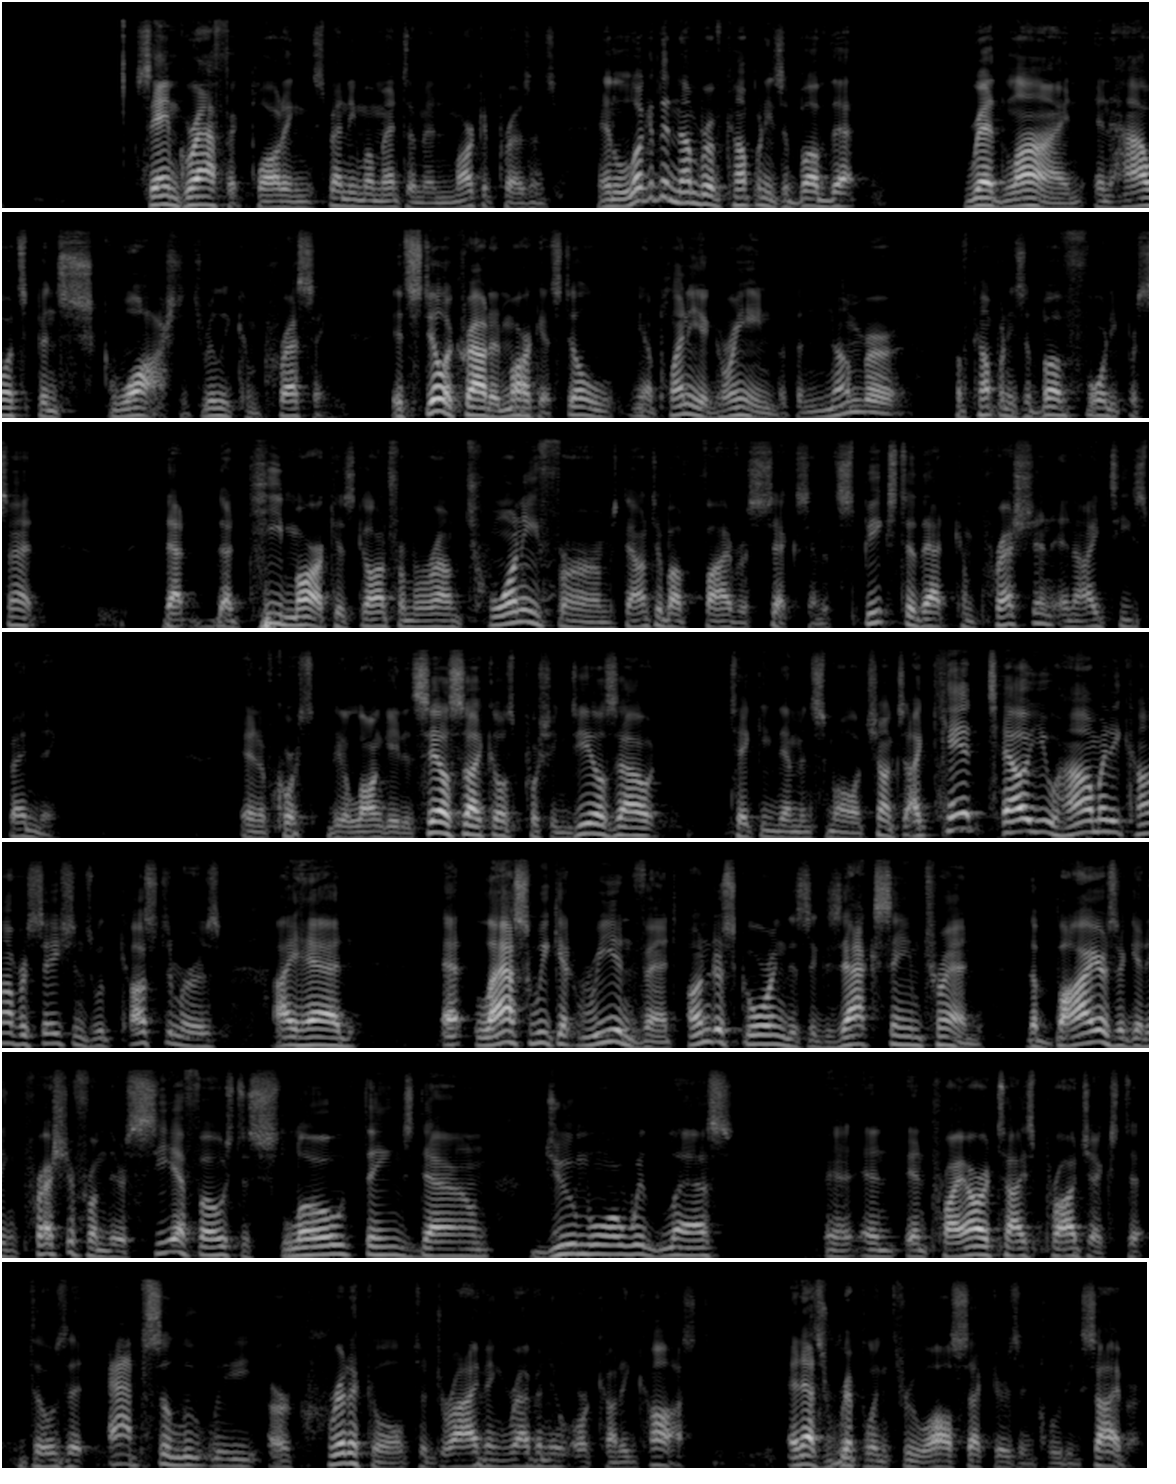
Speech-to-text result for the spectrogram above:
Same graphic plotting spending momentum and market presence. And look at the number of companies above that red line and how it's been squashed. It's really compressing. It's still a crowded market, still you know, plenty of green, but the number of companies above 40%, that, that key mark has gone from around 20 firms down to about five or six. And it speaks to that compression in IT spending. And of course, the elongated sales cycles, pushing deals out, taking them in smaller chunks. I can't tell you how many conversations with customers I had at last week at reInvent underscoring this exact same trend. The buyers are getting pressure from their CFOs to slow things down, do more with less, and, and, and, prioritize projects to those that absolutely are critical to driving revenue or cutting costs. And that's rippling through all sectors, including cyber.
